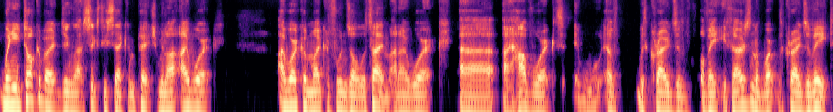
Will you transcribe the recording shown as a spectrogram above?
when you talk about doing that 60 second pitch, I mean, I, I, work, I work on microphones all the time, and I work, uh, I have worked with crowds of, of 80,000. I've worked with crowds of eight.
